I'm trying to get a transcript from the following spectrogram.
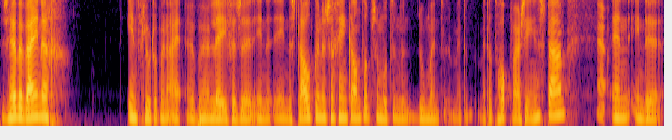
Dus ze hebben weinig invloed op hun, op hun leven. Ze, in, in de stal kunnen ze geen kant op. Ze moeten het doen met, met, met het hok waar ze in staan. Ja. En in de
